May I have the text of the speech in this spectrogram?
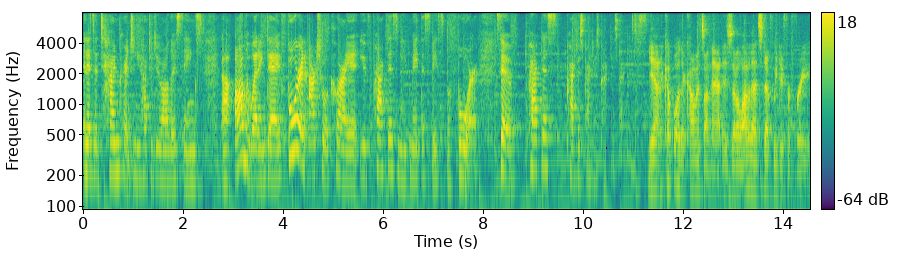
and it's a time crunch and you have to do all those things uh, on the wedding day for an actual client. You've practiced and you've made this space before. So practice, practice, practice, practice, practice. Yeah, and a couple other comments on that is that a lot of that stuff we did for free.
